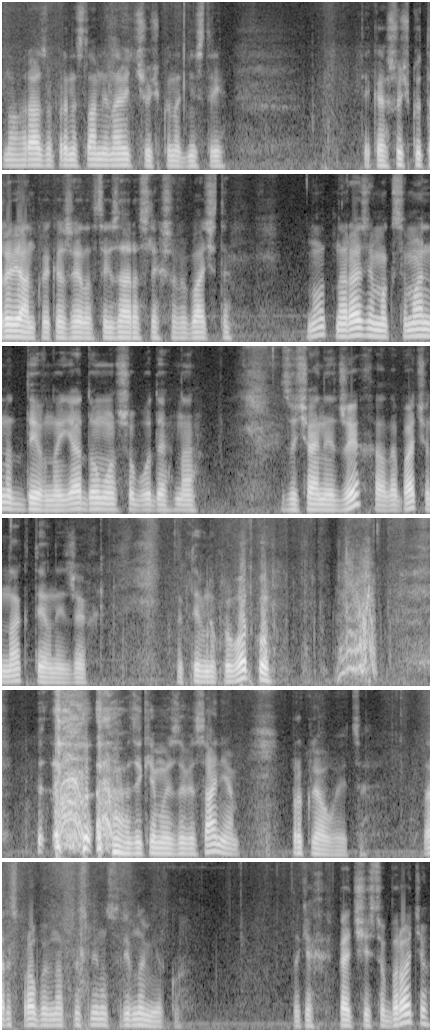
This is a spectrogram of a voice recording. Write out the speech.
Одного разу принесла мені навіть чучку на Дністрі. Така щучку трав'янку, яка жила в цих зарослях, що ви бачите. Ну от Наразі максимально дивно. Я думав, що буде на звичайний джиг, але бачу на активний джиг. Активну проводку з якимось завісанням прокльовується. Зараз спробуємо на плюс-мінус рівномірку. Таких 5-6 оборотів,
